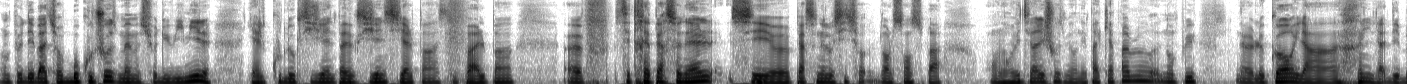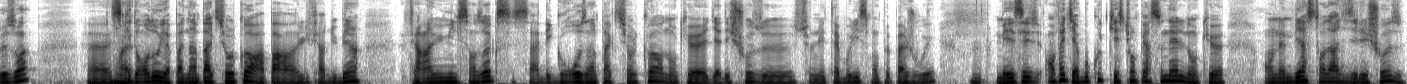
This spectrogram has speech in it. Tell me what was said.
on peut débattre sur beaucoup de choses, même sur du 8000. Il y a le coût de l'oxygène, pas d'oxygène, si alpin, si pas alpin. Euh, c'est très personnel. C'est euh, personnel aussi sur, dans le sens pas. On a envie de faire les choses, mais on n'est pas capable euh, non plus. Euh, le corps, il a, un- il a des besoins. Ski de rando, il n'y a pas d'impact sur le corps à part lui faire du bien. Faire un 8000 sans ox, ça a des gros impacts sur le corps. Donc il y a des choses sur le métabolisme, on peut pas jouer. Mm. Mais c'est en fait, il y a beaucoup de questions personnelles. Donc on aime bien standardiser les choses.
